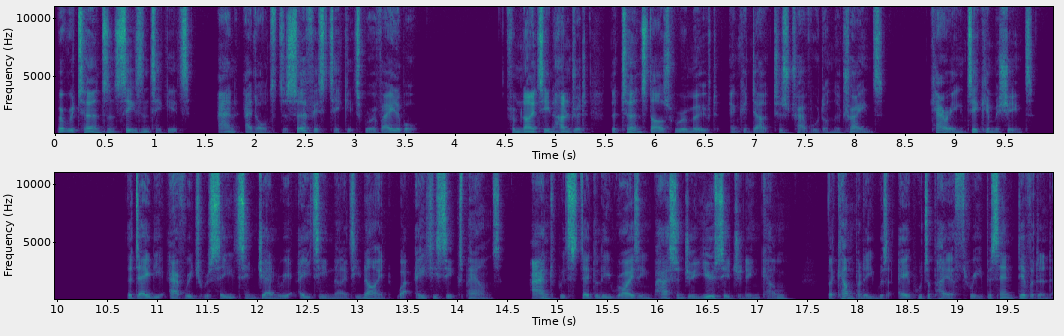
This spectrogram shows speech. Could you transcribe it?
but returns and season tickets and add ons to surface tickets were available. From 1900, the turnstiles were removed and conductors travelled on the trains, carrying ticket machines. The daily average receipts in January 1899 were £86, and with steadily rising passenger usage and income, the company was able to pay a 3% dividend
